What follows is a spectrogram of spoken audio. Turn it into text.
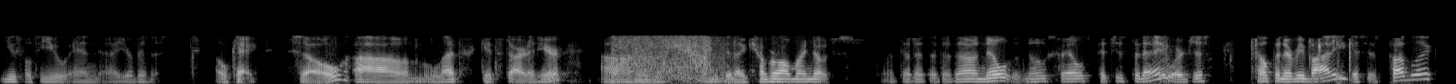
useful to you and uh, your business. Okay, so um, let's get started here. Um, did I cover all my notes? No, no sales pitches today. We're just helping everybody. This is public.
